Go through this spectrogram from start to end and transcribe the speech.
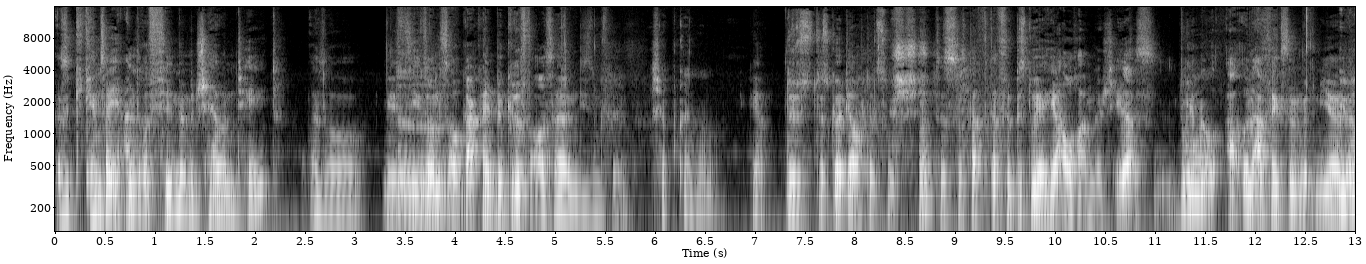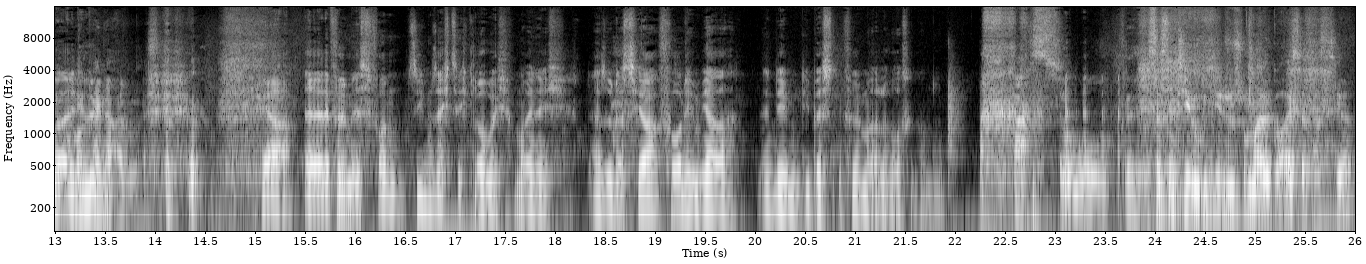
also kennst du eigentlich andere Filme mit Sharon Tate? Also mir ist die äh, sonst auch gar kein Begriff außer in diesem Film. Ich habe keine Ahnung. Ja, das, das gehört ja auch dazu. Ne? Das, das, dafür bist du ja hier auch engagiert. Ja, du genau. und abwechselnd mit mir, Überall die keine Ahnung ja, äh, der Film ist von 67, glaube ich, meine ich. Also das Jahr vor dem Jahr, in dem die besten Filme alle rausgekommen sind. Ach so. Ist das eine Theorie, die du schon mal geäußert hast hier?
